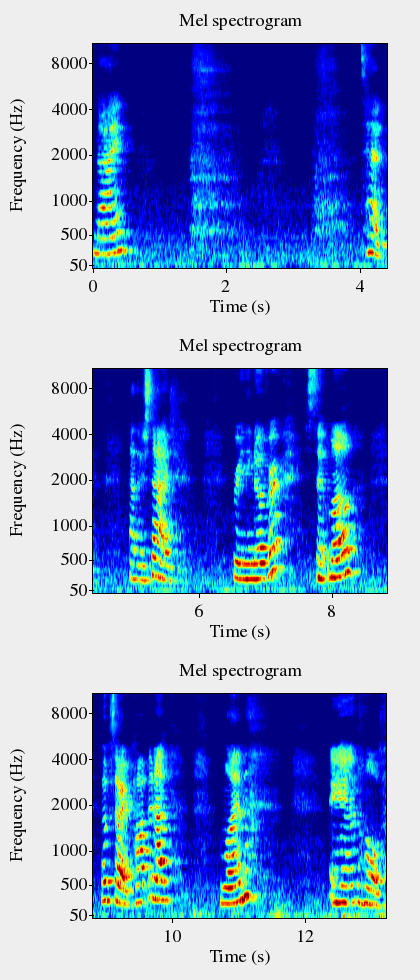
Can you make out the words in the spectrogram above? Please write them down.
nine, 10. Other side. Breathing over, sit low. Oops, sorry, pop it up. One, and hold.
